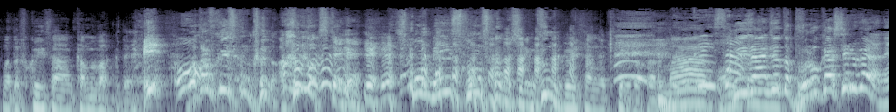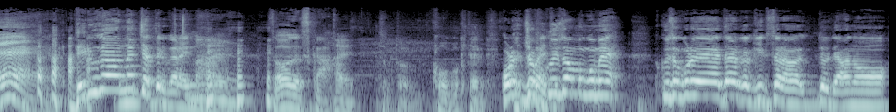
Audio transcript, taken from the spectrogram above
また福井さんカムバックで。え？また福井さん来るの？来るのっつってね。スポンメインスポンサーの人に来るの？福井さんが来てくださるまあ、福井さん。ちょっとプロ化してるからね。出る側になっちゃってるから今、そうですか。はいちょっと交互期待。あれじゃあ福井さんもごめん。福井さんこれ誰か聞いてたら言っといてあの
